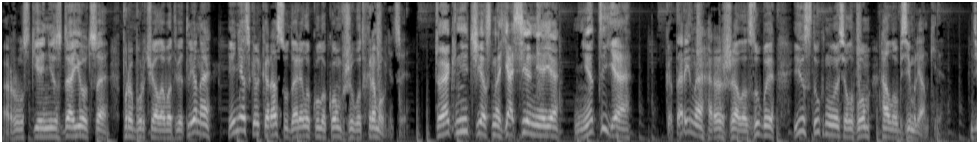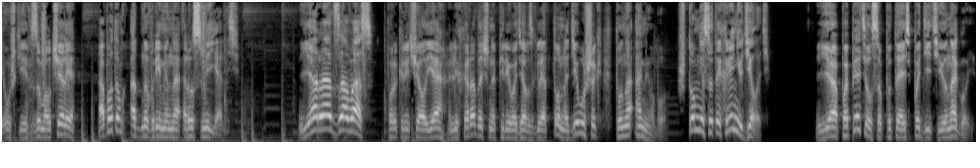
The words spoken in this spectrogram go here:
«Русские не сдаются!» – пробурчала в ответ Лена и несколько раз ударила кулаком в живот храмовницы. «Так нечестно, я сильнее!» «Нет, я!» Катарина разжала зубы и стукнулась лбом о лоб землянки. Девушки замолчали, а потом одновременно рассмеялись. «Я рад за вас!» — прокричал я, лихорадочно переводя взгляд то на девушек, то на амебу. «Что мне с этой хренью делать?» Я попятился, пытаясь подить ее ногой,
